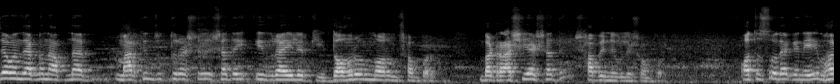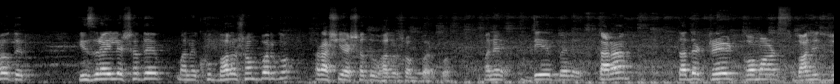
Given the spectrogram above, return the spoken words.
যেমন দেখুন আপনার মার্কিন যুক্তরাষ্ট্রের সাথে ইসরায়েলের কি দহরম মরম সম্পর্ক। বাট রাশিয়ার সাথে নেউলে সম্পর্ক। অথচ দেখেন এই ভারতের ইসরায়েলের সাথে মানে খুব ভালো সম্পর্ক, রাশিয়ার সাথেও ভালো সম্পর্ক। মানে দে মানে তারা তাদের ট্রেড, কমার্স, বাণিজ্য,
